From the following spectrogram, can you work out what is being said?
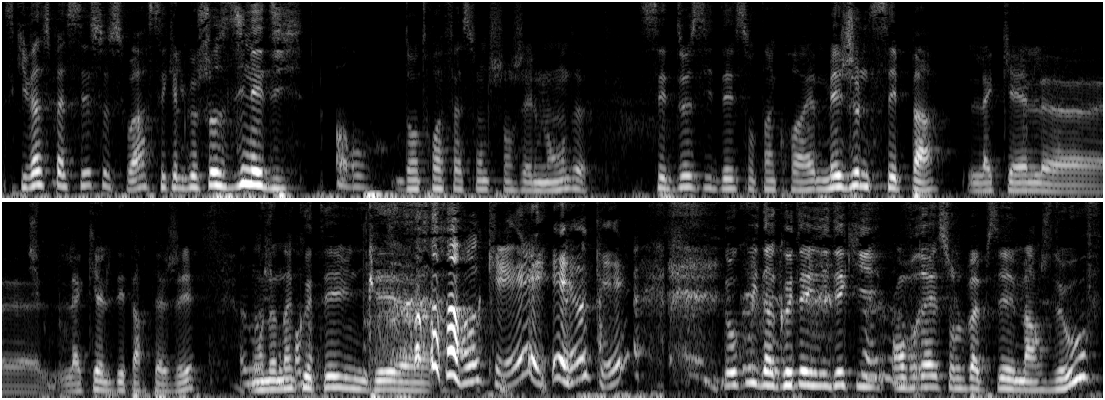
Ce qui va se passer ce soir, c'est quelque chose d'inédit Oh. dans trois façons de changer le monde. Ces deux idées sont incroyables, mais je ne sais pas laquelle, euh, laquelle départager. Euh, moi, On a d'un côté une idée. euh, ok, ok. Donc oui, d'un côté une idée qui, en vrai, sur le papier, marche de ouf,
